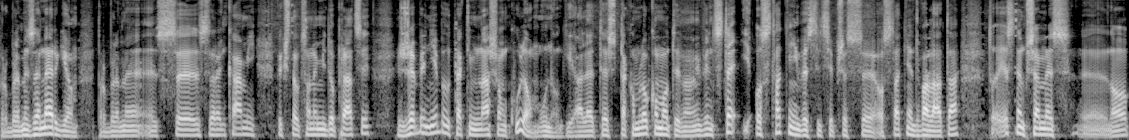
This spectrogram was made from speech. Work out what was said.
problemy z energią, problemy z, z rękami wykształconymi do pracy, żeby nie był takim naszą kulą u nogi, ale też taką lokomotywą. I Więc te ostatnie inwestycje przez e, ostatnie dwa lata, to jest ten przemysł e, no,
